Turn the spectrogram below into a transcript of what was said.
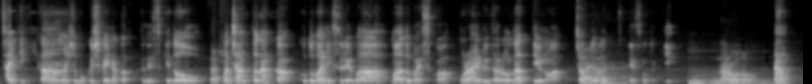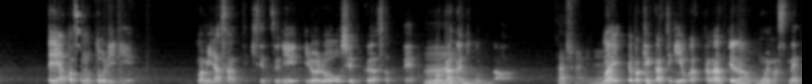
最適化の人僕しかいなかったですけどまあ、ちゃんとなんか言葉にすれば、まあ、アドバイスとかもらえるだろうなっていうのはちゃんと思ってて、はいはいはい。その時。うん。なるほど。でやっぱその通りに、まあ、皆さん適切にいろいろ教えてくださってうん。分かんないところとかは、確かにね、まあやっぱ結果的に良かったなっていうのは思いますね、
